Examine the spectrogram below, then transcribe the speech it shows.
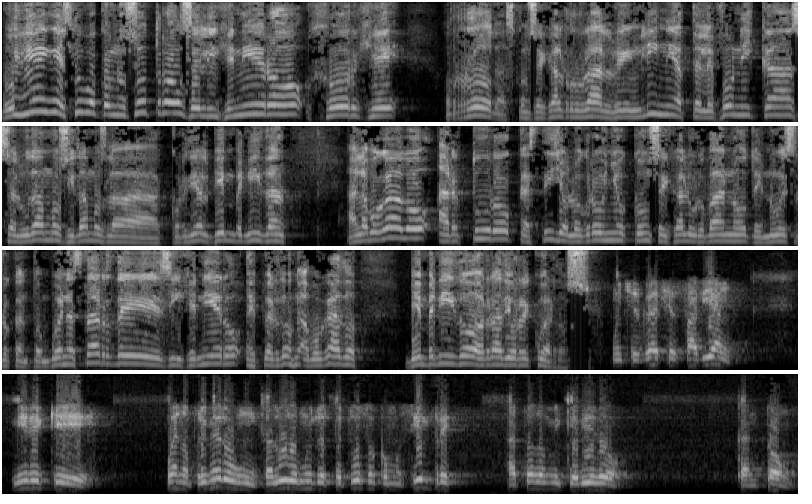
Muy bien, estuvo con nosotros el ingeniero Jorge Rodas, concejal rural. En línea telefónica saludamos y damos la cordial bienvenida al abogado Arturo Castillo Logroño, concejal urbano de nuestro cantón. Buenas tardes, ingeniero, eh, perdón, abogado. Bienvenido a Radio Recuerdos. Muchas gracias, Fabián. Mire que, bueno, primero un saludo muy respetuoso, como siempre, a todo mi querido cantón,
